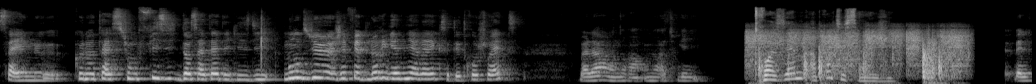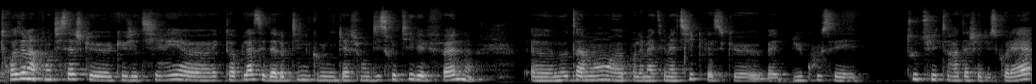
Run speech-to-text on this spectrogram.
ça a une connotation physique dans sa tête et qu'il se dit mon dieu, j'ai fait de l'origami avec, c'était trop chouette, bah là on aura, on aura tout gagné. Troisième apprentissage. Ben, le troisième apprentissage que, que j'ai tiré euh, avec Topla, c'est d'adopter une communication disruptive et fun, euh, notamment euh, pour les mathématiques, parce que ben, du coup c'est tout de suite rattaché à du scolaire.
